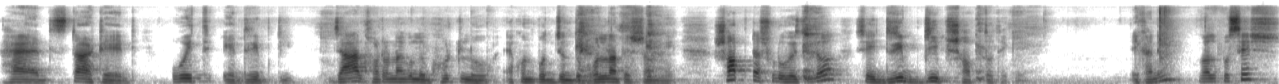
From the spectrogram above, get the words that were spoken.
had started with a ড্রিপটি যা ঘটনাগুলো ঘটলো এখন পর্যন্ত ভোলনাথের সঙ্গে। সবটা শুরু হয়েছিল সেই ড্রিপ ড্রিপ শব্দ থেকে। এখানেই গল্প শেষ।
